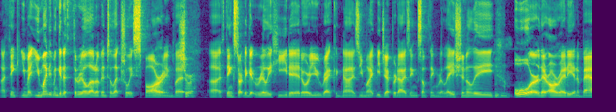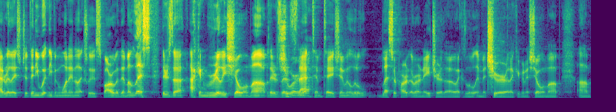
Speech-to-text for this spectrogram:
I think you might you might even get a thrill out of intellectually sparring, but Sure. Uh, if things start to get really heated, or you recognize you might be jeopardizing something relationally, Mm-hmm. or they're already in a bad relationship, then you wouldn't even want to intellectually spar with them unless there's a I can really show them up. There's, there's Sure, that yeah. temptation, a little lesser part of our nature though like it's a little immature like you're gonna show them up um,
